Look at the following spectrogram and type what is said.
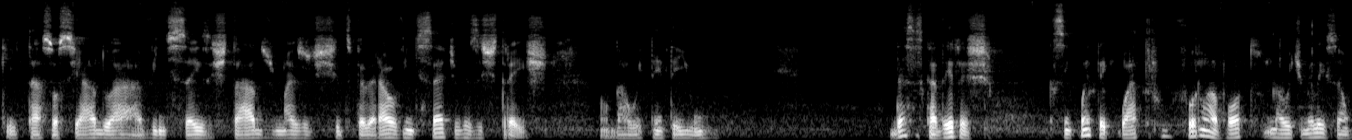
que está associado a 26 estados, mais o Distrito Federal, 27 vezes 3, vão dar 81. Dessas cadeiras, 54 foram a voto na última eleição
